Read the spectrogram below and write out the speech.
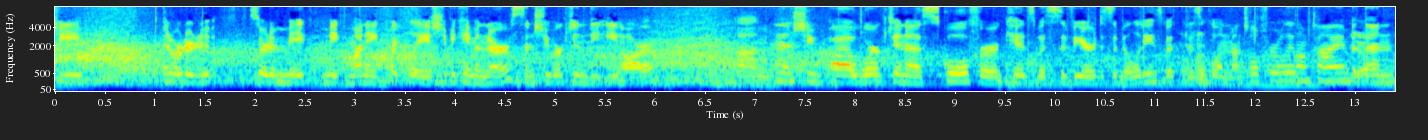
she, in order to sort of make make money quickly, she became a nurse and she worked in the ER. Um, and then she uh, worked in a school for kids with severe disabilities, both physical and mental, for a really long time. But Yeah. then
